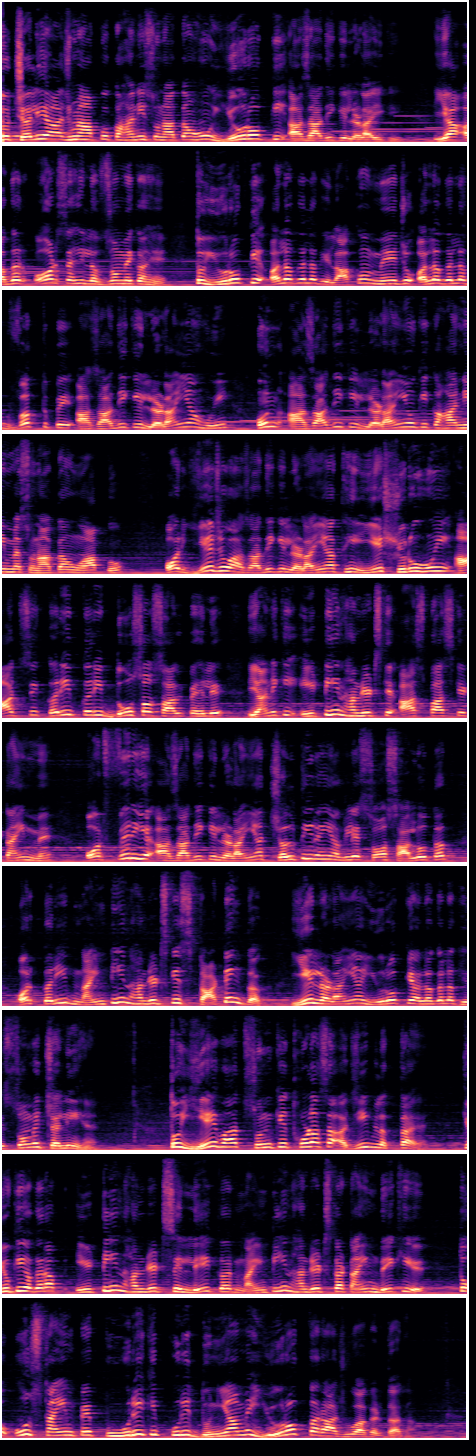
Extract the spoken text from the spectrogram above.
तो चलिए आज मैं आपको कहानी सुनाता हूँ यूरोप की आज़ादी की लड़ाई की। या अगर और सही लफ्ज़ों में कहें तो यूरोप के अलग अलग इलाकों में जो अलग अलग वक्त पे आज़ादी की लड़ाइयाँ हुई, उन आज़ादी की लड़ाइयों की कहानी मैं सुनाता हूँ आपको। और ये जो आज़ादी की लड़ाइयाँ थी, ये शुरू हुई आज से करीब करीब 200 साल पहले, यानी कि 1800s के आसपास के टाइम में। और फिर ये आज़ादी की लड़ाइयाँ चलती रहीं अगले 100 सालों तक। और करीब 1900s की स्टार्टिंग तक ये लड़ाइयाँ यूरोप के अलग अलग हिस्सों में चली हैं। तो ये बात सुन के थोड़ा सा अजीब लगता है, क्योंकि अगर आप 1800 से लेकर 1900 का टाइम देखिए तो उस टाइम पे पूरी की पूरी दुनिया में यूरोप का राज हुआ करता था।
